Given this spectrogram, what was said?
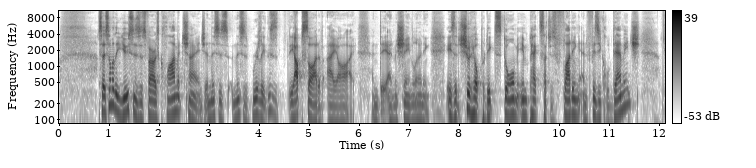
So some of the uses as far as climate change, and this is and this is really this is the upside of AI and and machine learning, is that it should help predict storm impacts such as flooding and physical damage.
